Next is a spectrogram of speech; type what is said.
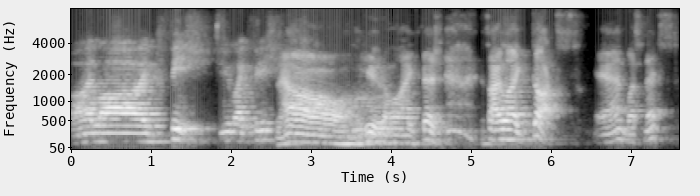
I like fish. Do you like fish? No, you don't like fish. It's I like ducks. And what's next?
